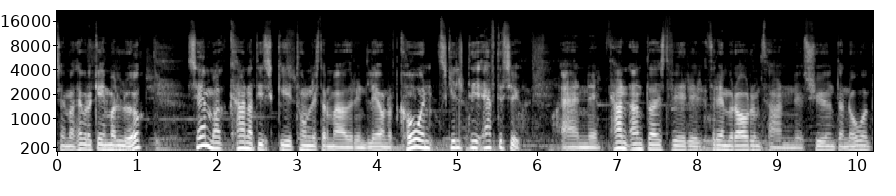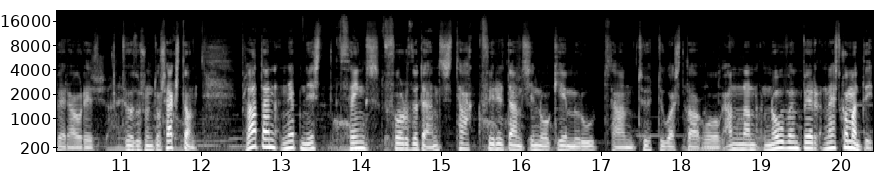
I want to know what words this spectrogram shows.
sem að hefur að geima lög sem að kanadíski tónlistarmadurinn Leonard Cohen skildi eftir sig en hann andaðist fyrir þremur árum þann 7. november árið 2016. Platan nefnist Thanks for the Dance, takk fyrir dansin og kemur út þann 20. og annan november næstkomandi.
